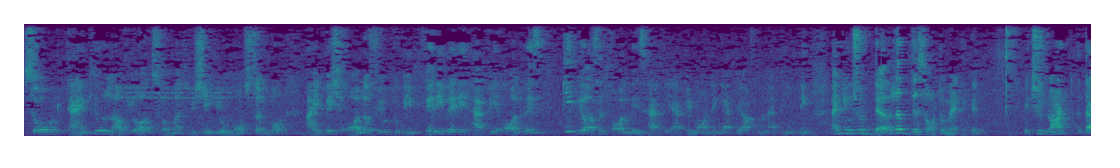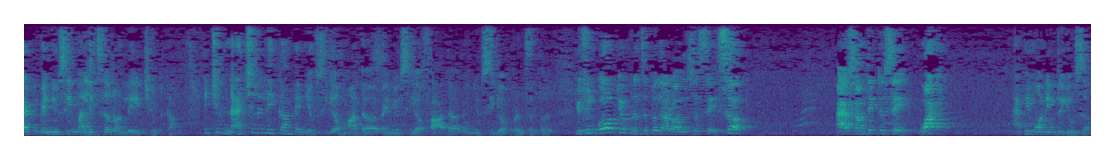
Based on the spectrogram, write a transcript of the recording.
So thank you, love you all so much, wishing you most and more. I wish all of you to be very very happy always. Keep yourself always happy. Happy morning, happy afternoon, happy evening. And you should develop this automatically. It should not that when you see Malik sir only it should come. It should naturally come when you see your mother, when you see your father, when you see your principal. You should go up to your principal and also say, Sir, I have something to say. What? Happy morning to you, sir.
